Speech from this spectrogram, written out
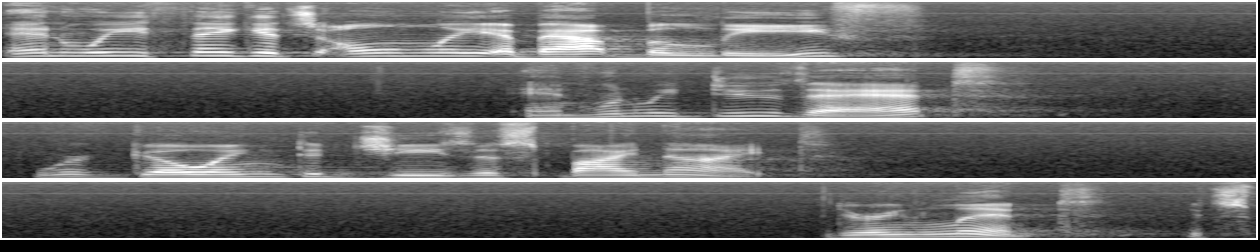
and we think it's only about belief. And when we do that, we're going to Jesus by night. During Lent, it's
